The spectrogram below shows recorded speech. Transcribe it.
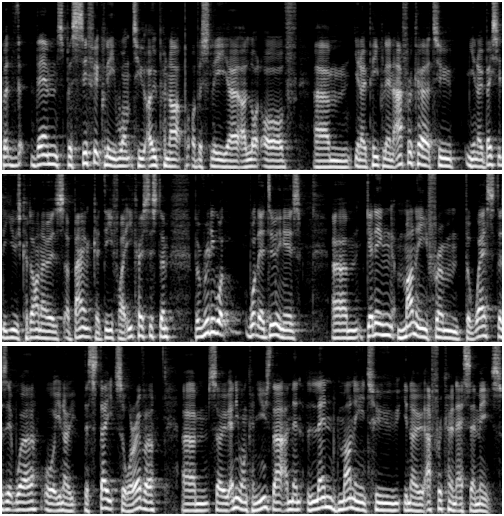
but th- them specifically want to open up, obviously, uh, a lot of um, you know, people in Africa to, you know, basically use Cardano as a bank, a DeFi ecosystem. But really what, what they're doing is um, getting money from the West, as it were, or you know the states or wherever. Um, so anyone can use that and then lend money to you know African SMEs.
